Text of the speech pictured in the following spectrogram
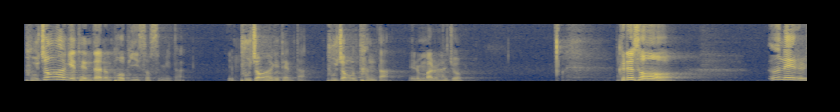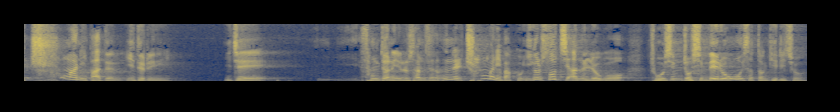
부정하게 된다는 법이 있었습니다. 부정하게 된다. 부정탄다. 이런 말을 하죠. 그래서 은혜를 충만히 받은 이들이 이제 성전에 예루살렘에서 은혜를 충만히 받고 이걸 쏟지 않으려고 조심조심 내려오고 있었던 길이죠.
